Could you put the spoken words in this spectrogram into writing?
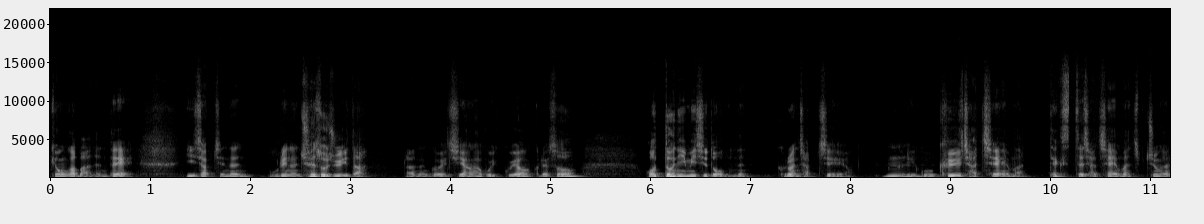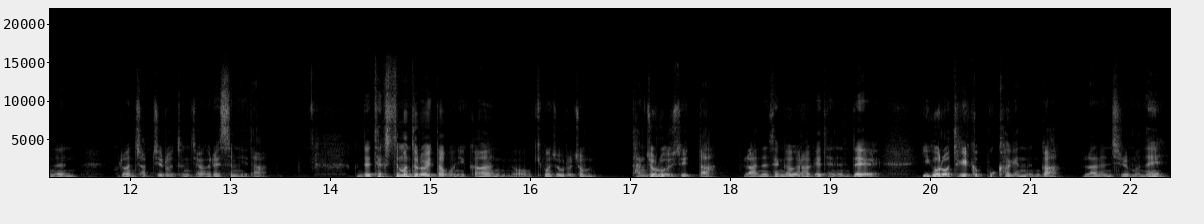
경우가 많은데 이 잡지는 우리는 최소주의다 라는 걸 지향하고 있고요. 그래서 어떤 이미지도 없는 그런 잡지예요. 음. 그리고 그 자체에만 텍스트 자체에만 집중하는 그런 잡지로 등장을 했습니다. 근데 텍스트만 들어있다 보니까 어, 기본적으로 좀 단조로울 수 있다라는 생각을 하게 되는데 이걸 어떻게 극복하겠는가라는 질문에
